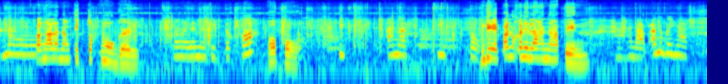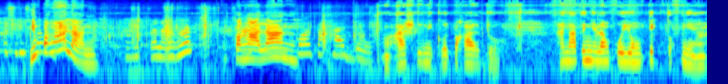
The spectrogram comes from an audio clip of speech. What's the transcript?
yung pangalan ng TikTok mo, girl. pangalan ng TikTok ko. Opo. Tik, ano, TikTok. Hindi, paano kanila hanapin? Hahanap. Ano ba yun? Kasi Yung pangalan. Kailangan? Pangalan. Call Pacardo. Ang Ashley Nicole Pacaldo. Hanapin nyo lang po yung TikTok niya.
